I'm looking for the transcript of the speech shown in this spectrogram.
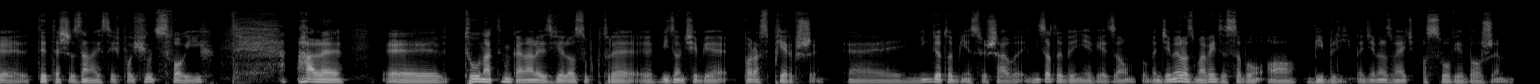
e, ty też znana jesteś pośród swoich, ale e, tu na tym kanale jest wiele osób, które widzą ciebie po raz pierwszy. Nigdy o tobie nie słyszały, nic o tobie nie wiedzą, bo będziemy rozmawiać ze sobą o Biblii, będziemy rozmawiać o Słowie Bożym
